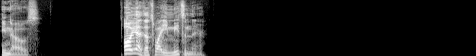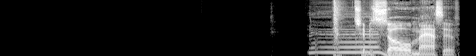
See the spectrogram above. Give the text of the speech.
He knows. Oh yeah, that's why he meets him there. Ship is so massive.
